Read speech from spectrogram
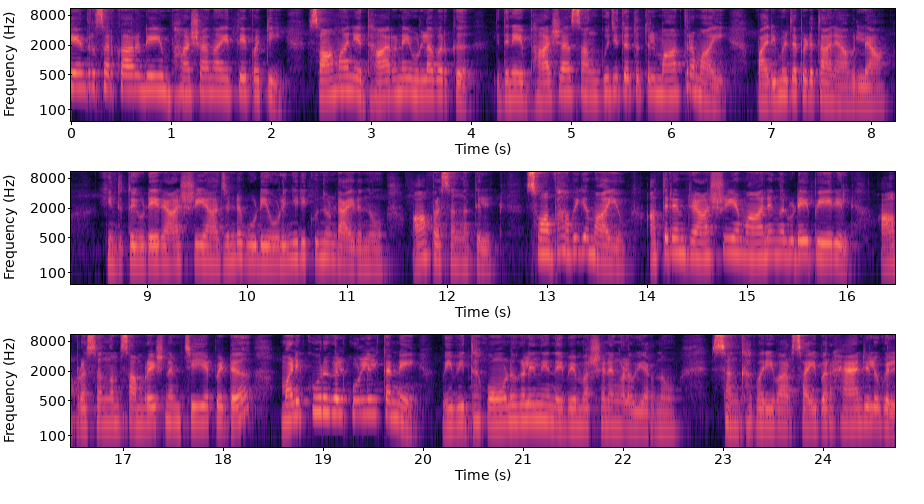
കേന്ദ്ര സർക്കാരിന്റെയും ഭാഷാ നയത്തെപ്പറ്റി സാമാന്യ ധാരണയുള്ളവർക്ക് ഇതിനെ ഭാഷാ സങ്കുചിതത്വത്തിൽ മാത്രമായി പരിമിതപ്പെടുത്താനാവില്ല. ഹിന്ദുത്വയുടെ രാഷ്ട്രീയ അജണ്ട കൂടി ഒളിഞ്ഞിരിക്കുന്നുണ്ടായിരുന്നു ആ പ്രസംഗത്തിൽ. സ്വാഭാവികമായും അത്തരം രാഷ്ട്രീയ മാനങ്ങളുടെ പേരിൽ ആ പ്രസംഗം സംപ്രേഷണം ചെയ്യപ്പെട്ട് മണിക്കൂറുകൾക്കുള്ളിൽ തന്നെ വിവിധ കോണുകളിൽ നിന്ന് വിമർശനങ്ങൾ ഉയർന്നു. സംഘപരിവാർ സൈബർ ഹാൻഡിലുകൾ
